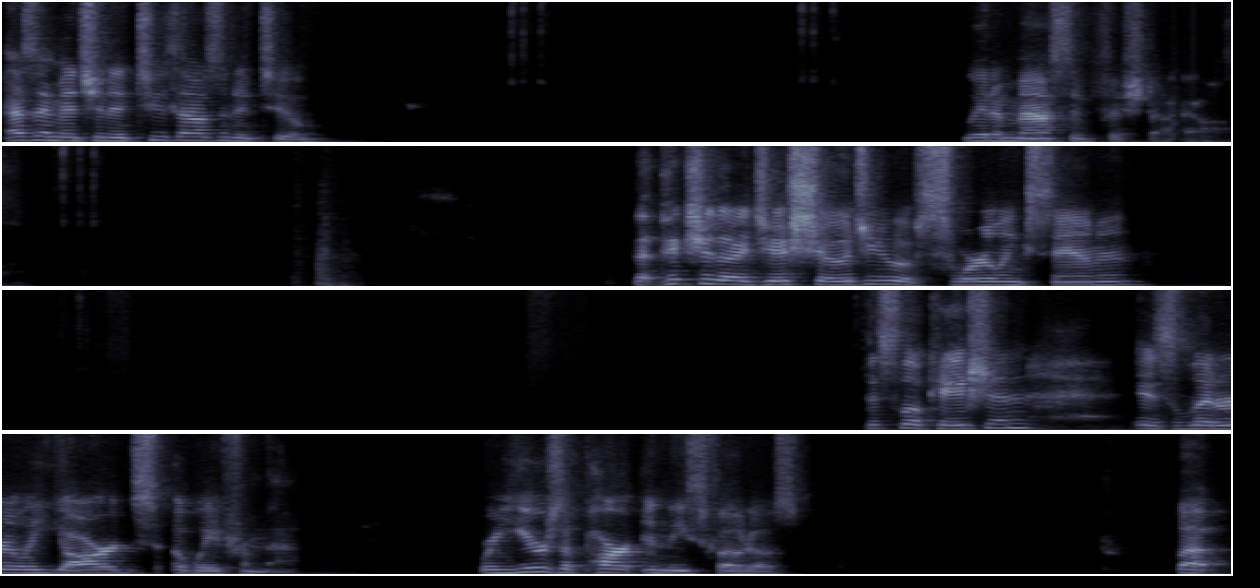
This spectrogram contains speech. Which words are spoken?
as I mentioned in 2002, we had a massive fish die off. That picture that I just showed you of swirling salmon, this location is literally yards away from that. We're years apart in these photos. But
